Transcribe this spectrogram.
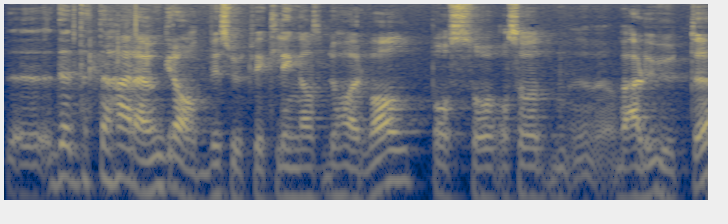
det, Dette her er jo en gradvis utvikling. Altså, du har valp, og så, og så eh, er du ute,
